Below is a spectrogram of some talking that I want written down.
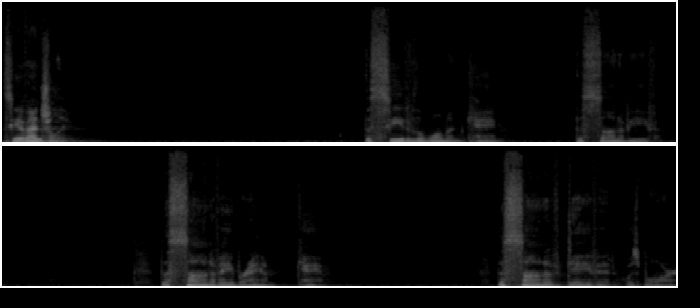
See, eventually, the seed of the woman came, the son of Eve, the son of Abraham the son of David was born.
